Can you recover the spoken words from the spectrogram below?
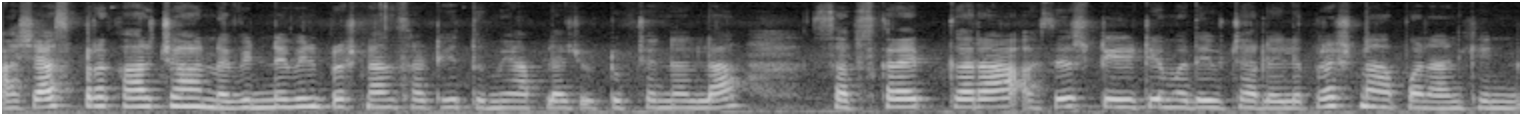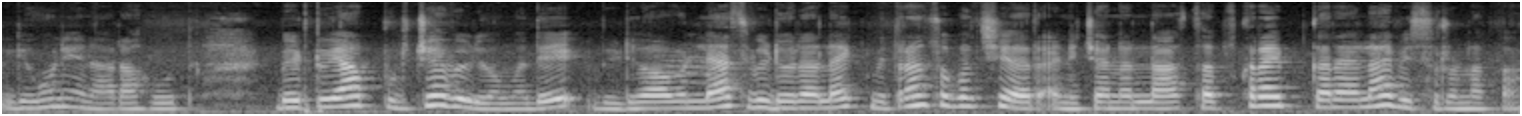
अशाच प्रकारच्या नवीन नवीन प्रश्नांसाठी तुम्ही आपल्या यूट्यूब चॅनलला सबस्क्राईब करा. असेच टी ई टीमध्ये विचारलेले प्रश्न आपण आणखीन घेऊन येणार आहोत. भेटूया पुढच्या व्हिडिओमध्ये. व्हिडिओ आवडल्यास व्हिडिओला लाईक मित्रांसोबत शेअर आणि चॅनलला सबस्क्राईब करायला विसरू नका.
